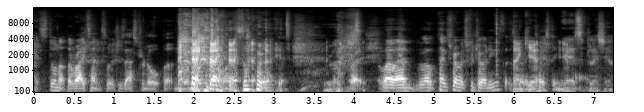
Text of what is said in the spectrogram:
It's still not the right answer, which is astronaut, but no one knows that one. So, right. right. Well, um, well, thanks very much for joining us. That's Thank very you. interesting. Yeah, it's a pleasure.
